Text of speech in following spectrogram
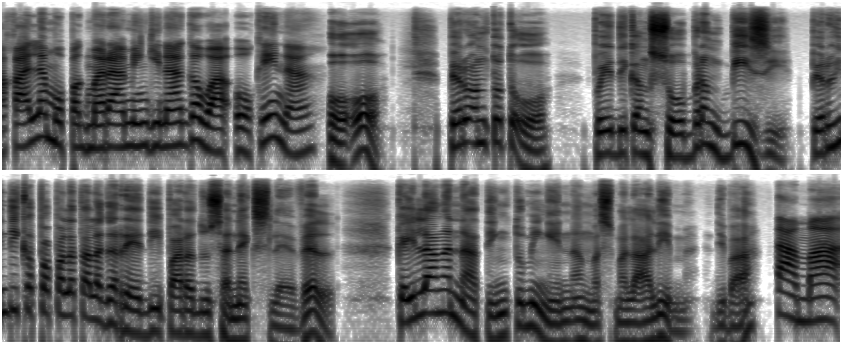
Akala mo pag maraming ginagawa, okay na? Oo, pero ang totoo, pwede kang sobrang busy pero hindi ka pa pala talaga ready para dun sa next level. Kailangan nating tumingin ang mas malalim, di ba? Tama.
